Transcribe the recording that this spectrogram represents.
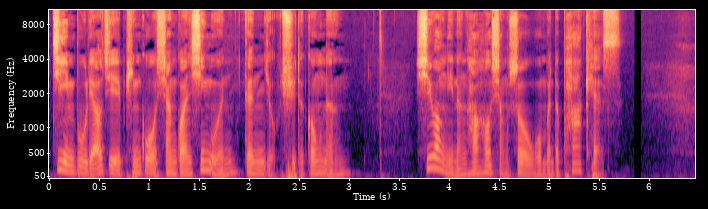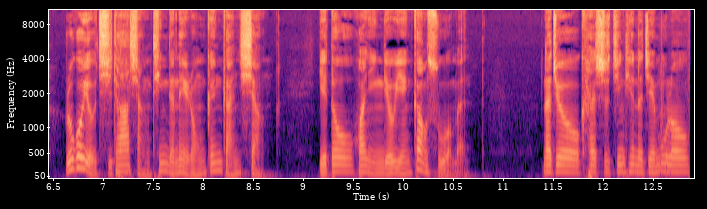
进一步了解苹果相关新闻跟有趣的功能。希望你能好好享受我们的 podcast。如果有其他想听的内容跟感想，也都欢迎留言告诉我们。那就开始今天的节目喽。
